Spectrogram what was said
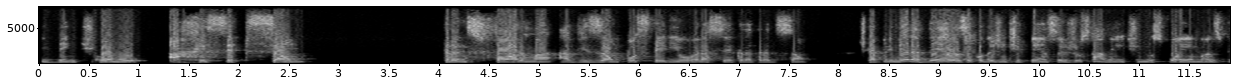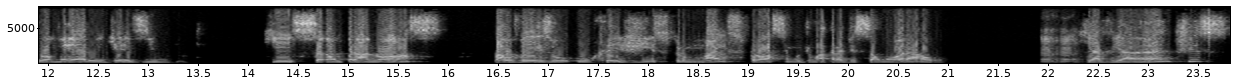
evidente como a recepção transforma a visão posterior acerca da tradição. Acho que a primeira delas é quando a gente pensa justamente nos poemas de Homero e de Exílio, que são para nós talvez o, o, registro mais próximo de uma tradição oral uhum. que havia antes,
